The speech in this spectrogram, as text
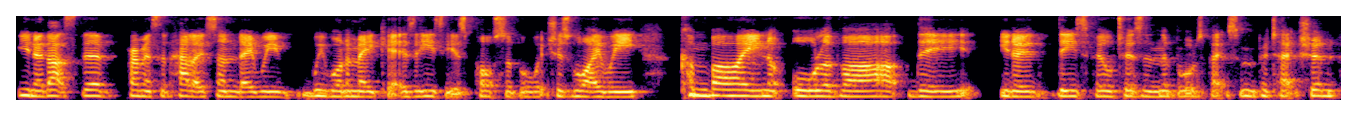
you know that's the premise of hello sunday we we want to make it as easy as possible which is why we combine all of our the you know these filters and the broad spectrum protection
